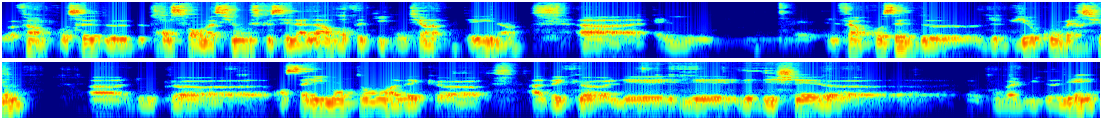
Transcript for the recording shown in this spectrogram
on va faire un process de, de transformation puisque c'est la larve en fait qui contient la protéine hein. elle elle fait un process de, bioconversion. donc, en s'alimentant avec avec les, déchets qu'on va lui donner,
